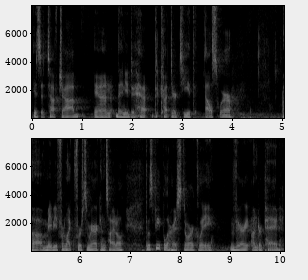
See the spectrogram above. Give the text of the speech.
It's a tough job, and they need to, ha- to cut their teeth elsewhere, uh, maybe for like First American title. Those people are historically very underpaid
